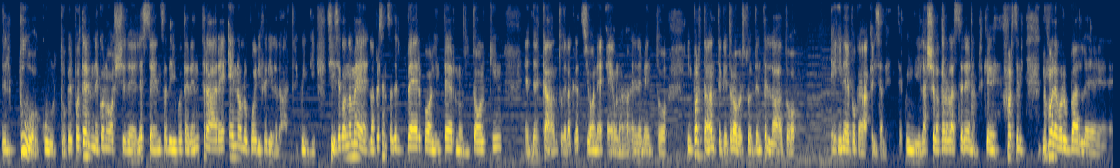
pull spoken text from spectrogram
del tuo culto. Per poterne conoscere l'essenza devi poter entrare e non lo puoi riferire ad altri. Quindi sì, secondo me la presenza del verbo all'interno di Tolkien e del canto, della creazione, è un elemento importante che trova il suo addentellato in epoca risalente. Quindi lascio la parola a Serena perché forse non volevo rubarle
